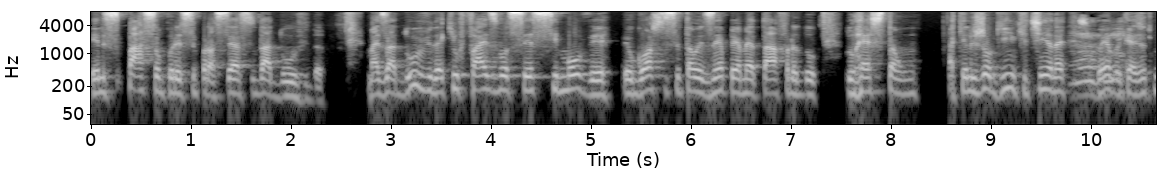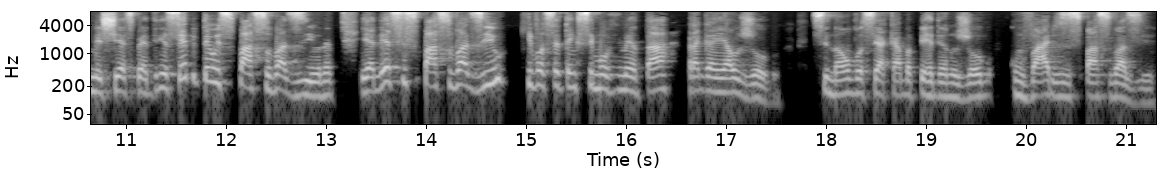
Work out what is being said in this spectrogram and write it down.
eles passam por esse processo da dúvida. Mas a dúvida é que o faz você se mover. Eu gosto de citar o exemplo e a metáfora do, do Resta 1. Aquele joguinho que tinha, né? Uhum. Lembra que a gente mexia as pedrinhas? Sempre tem um espaço vazio, né? E é nesse espaço vazio que você tem que se movimentar para ganhar o jogo. Senão você acaba perdendo o jogo com vários espaços vazios.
